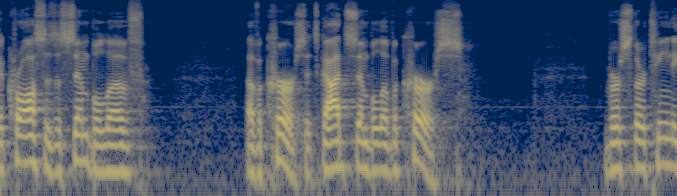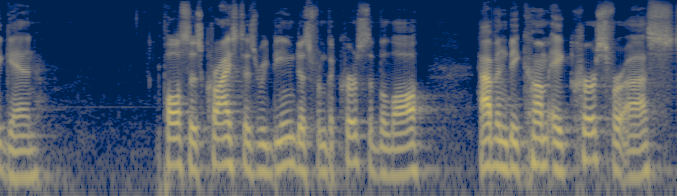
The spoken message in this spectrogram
the cross is a symbol of, of a curse. It's God's symbol of a curse. Verse 13 again. Paul says, Christ has redeemed us from the curse of the law having become a curse for us.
